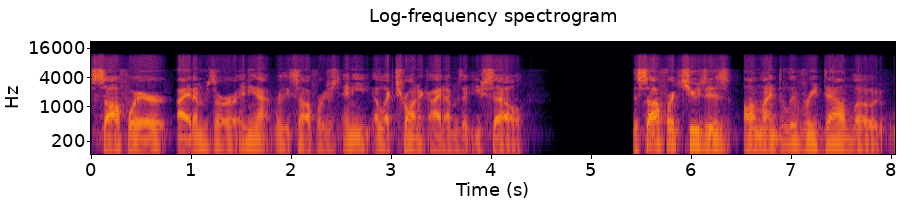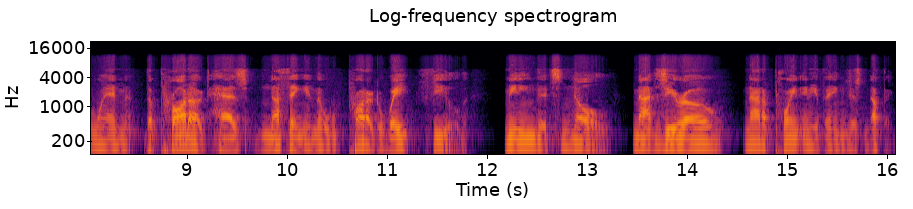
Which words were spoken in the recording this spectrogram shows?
software items or any not really software, just any electronic items that you sell. The software chooses online delivery download when the product has nothing in the product weight field, meaning that it's null, not zero, not a point anything, just nothing.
